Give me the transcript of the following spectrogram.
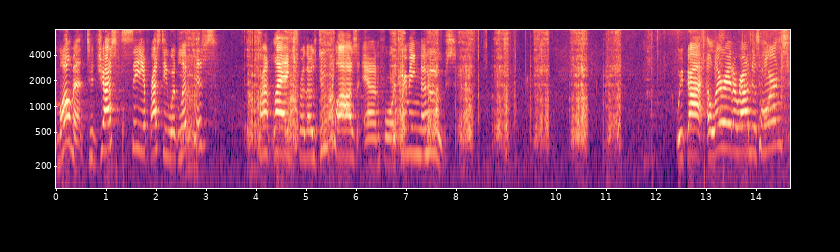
moment to just see if Rusty would lift his front legs for those dew claws and for trimming the hooves. We've got a lariat around his horns,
